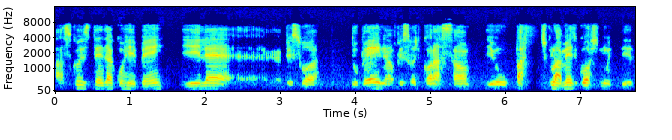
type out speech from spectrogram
as coisas tendem a correr bem e ele é, é pessoa do bem, né? Uma pessoa de coração. Eu particularmente gosto muito dele.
